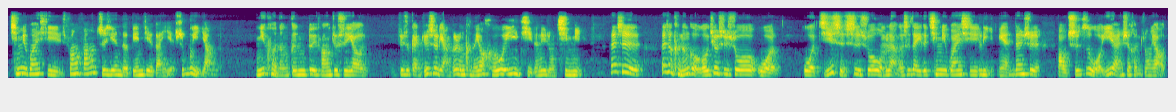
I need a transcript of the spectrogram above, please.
亲密关系双方之间的边界感也是不一样的。你可能跟对方就是要，就是感觉是两个人可能要合为一体的那种亲密，但是但是可能狗狗就是说我我即使是说我们两个是在一个亲密关系里面，但是保持自我依然是很重要的。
